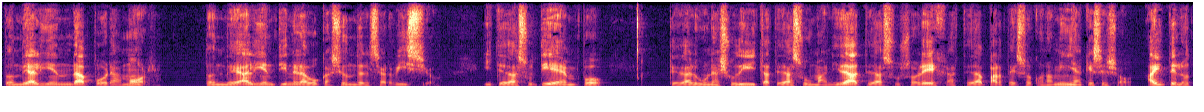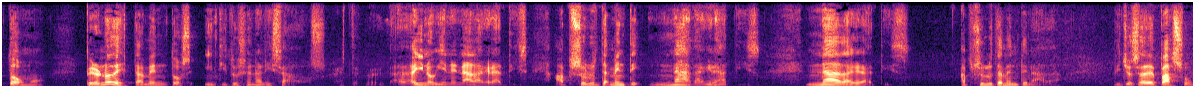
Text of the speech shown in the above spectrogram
donde alguien da por amor, donde alguien tiene la vocación del servicio y te da su tiempo, te da alguna ayudita, te da su humanidad, te da sus orejas, te da parte de su economía, qué sé yo. Ahí te lo tomo, pero no de estamentos institucionalizados. Este, ahí no viene nada gratis, absolutamente nada gratis, nada gratis absolutamente nada. Dicho sea de paso,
